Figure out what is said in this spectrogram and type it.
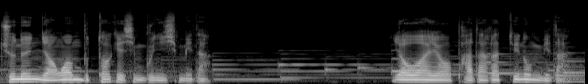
주는 영원부터 계신 분이십니다. 여호와여 바다가 뛰놉니다.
